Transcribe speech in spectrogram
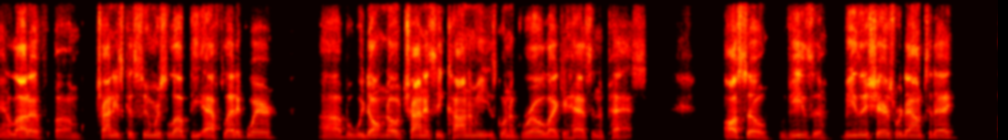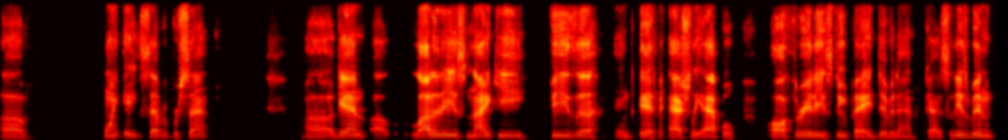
and a lot of um, Chinese consumers love the athletic wear. Uh, but we don't know if China's economy is going to grow like it has in the past. Also, Visa, Visa shares were down today, uh, 0.87%. Uh, again, a lot of these Nike, Visa, and, and actually Apple, all three of these do pay dividend. Okay, so these have been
